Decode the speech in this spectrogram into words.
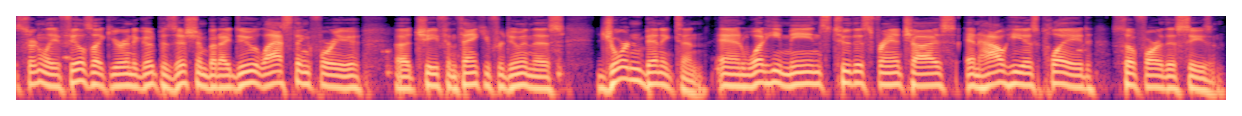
certainly it feels like you're in a good position. But I do, last thing for you, uh, Chief, and thank you for doing this. Jordan Binnington and what he means to this franchise and how he has played so far this season.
